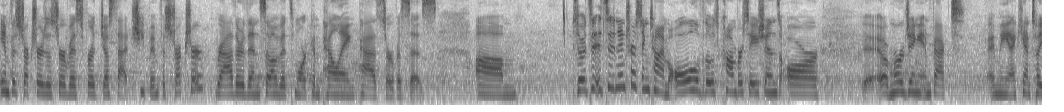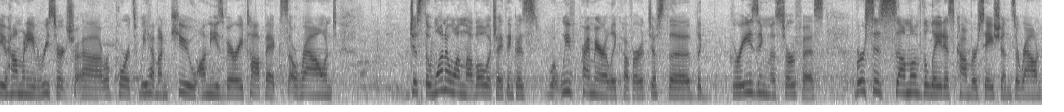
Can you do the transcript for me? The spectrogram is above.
infrastructure as a service for just that cheap infrastructure, rather than some of its more compelling PaaS services. Um, so it's, it's an interesting time. All of those conversations are uh, emerging. In fact, I mean, I can't tell you how many research uh, reports we have on queue on these very topics around just the 101 level, which I think is what we've primarily covered, just the, the grazing the surface, versus some of the latest conversations around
